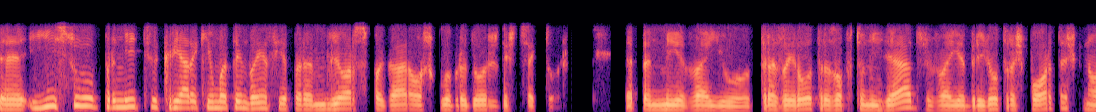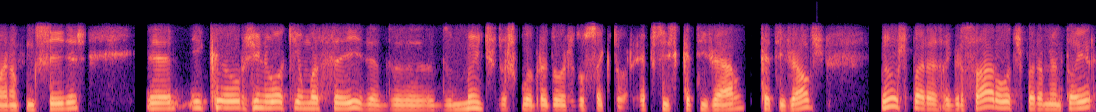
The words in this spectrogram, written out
Uh, e isso permite criar aqui uma tendência para melhor se pagar aos colaboradores deste sector. A pandemia veio trazer outras oportunidades, veio abrir outras portas que não eram conhecidas eh, e que originou aqui uma saída de, de muitos dos colaboradores do sector. É preciso cativá-los, uns para regressar, outros para manter,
